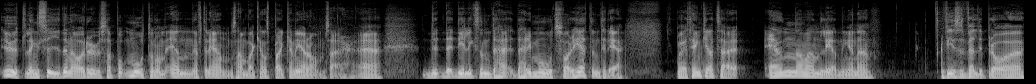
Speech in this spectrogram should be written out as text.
ut längs sidorna och rusar på, mot honom en efter en så han bara kan sparka ner dem. Så här. Eh, det, det, det, är liksom, det, här, det här är motsvarigheten till det. Och jag tänker att så här, en av anledningarna det finns ett väldigt bra,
